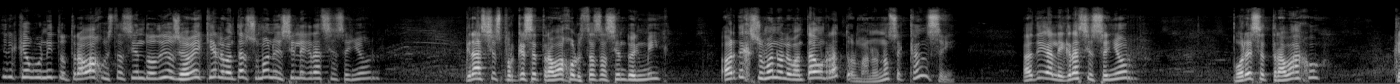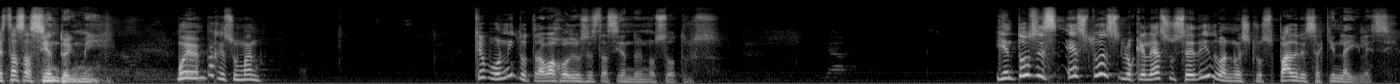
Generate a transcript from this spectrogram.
Mire qué bonito trabajo está haciendo Dios. Ya ve, quiere levantar su mano y decirle gracias, Señor. Gracias porque ese trabajo lo estás haciendo en mí. Ahora deje su mano levantada un rato, hermano, no se canse. Dígale gracias, Señor, por ese trabajo que estás haciendo en mí. Muy bien, baje su mano. Qué bonito trabajo Dios está haciendo en nosotros. Y entonces esto es lo que le ha sucedido a nuestros padres aquí en la iglesia.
